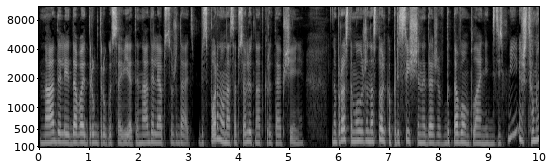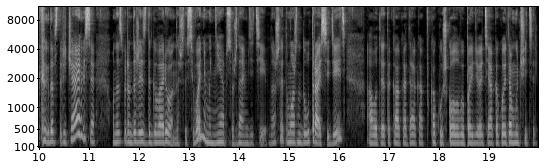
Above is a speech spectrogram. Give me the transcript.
надо ли давать друг другу советы, надо ли обсуждать. Бесспорно, у нас абсолютно открытое общение. Но просто мы уже настолько присыщены даже в бытовом плане с детьми, что мы, когда встречаемся, у нас прям даже есть договоренность, что сегодня мы не обсуждаем детей, потому что это можно до утра сидеть, а вот это как, это как в какую школу вы пойдете, а какой там учитель.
